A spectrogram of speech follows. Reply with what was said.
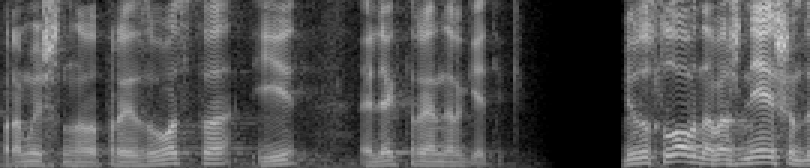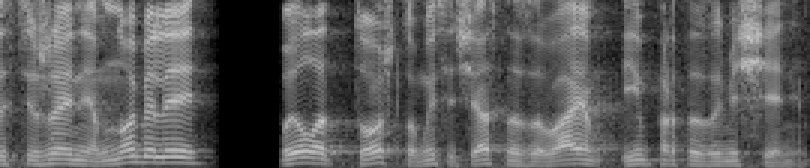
промышленного производства и электроэнергетики. Безусловно, важнейшим достижением Нобелей было то, что мы сейчас называем импортозамещением.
